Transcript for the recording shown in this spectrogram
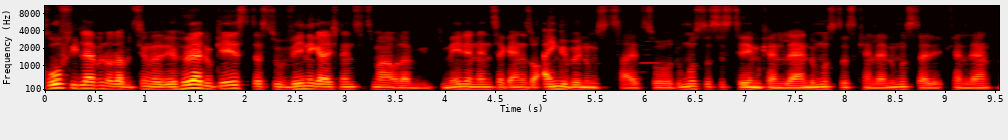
Profi-Level oder beziehungsweise je höher du gehst, desto weniger, ich nenne es jetzt mal, oder die Medien nennen es ja gerne so Eingewöhnungszeit. So, du musst das System kennenlernen, du musst das kennenlernen, du musst das kennenlernen.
